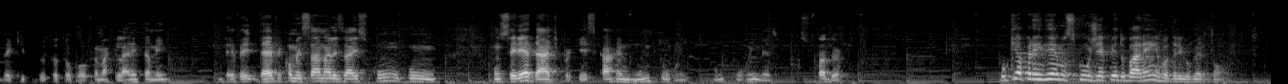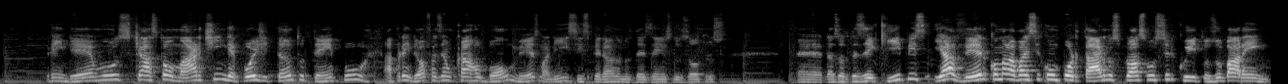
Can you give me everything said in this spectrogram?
da equipe do Toto Wolff, a McLaren também deve, deve começar a analisar isso com, com, com seriedade, porque esse carro é muito ruim, muito ruim mesmo, assustador. O que aprendemos com o GP do Bahrein, Rodrigo Berton? Aprendemos que a Aston Martin, depois de tanto tempo, aprendeu a fazer um carro bom mesmo ali, se inspirando nos desenhos dos outros é, das outras equipes e a ver como ela vai se comportar nos próximos circuitos. O Bahrein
